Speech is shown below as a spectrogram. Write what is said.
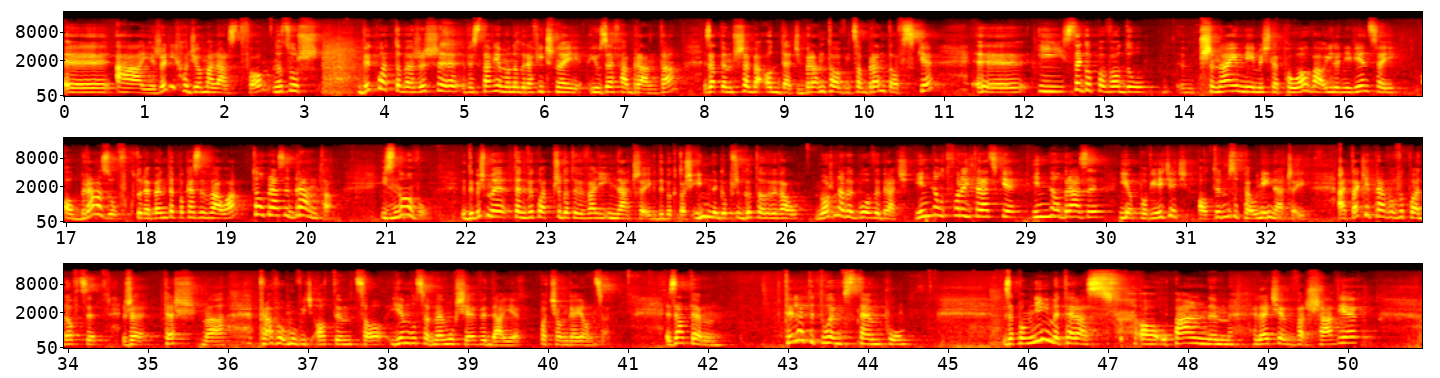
E, a jeżeli chodzi o malarstwo, no cóż, wykład towarzyszy wystawie monograficznej Józefa Branta, zatem trzeba oddać Brantowi co brantowskie. I z tego powodu przynajmniej myślę połowa, o ile nie więcej, obrazów, które będę pokazywała, to obrazy Branta. I znowu, gdybyśmy ten wykład przygotowywali inaczej, gdyby ktoś inny go przygotowywał, można by było wybrać inne utwory literackie, inne obrazy i opowiedzieć o tym zupełnie inaczej. Ale takie prawo wykładowcy, że też ma prawo mówić o tym, co jemu samemu się wydaje pociągające. Zatem tyle tytułem wstępu. Zapomnijmy teraz o upalnym lecie w Warszawie,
